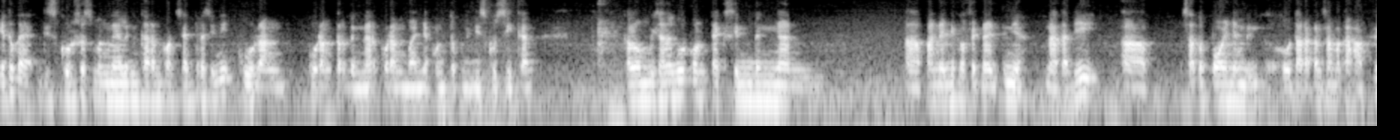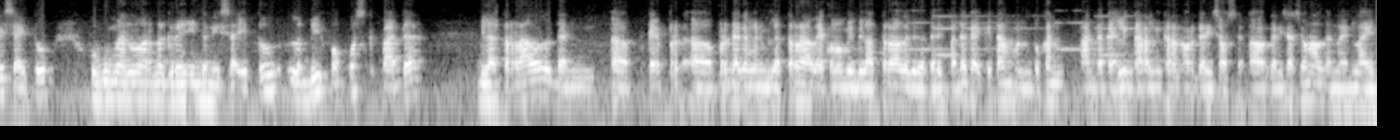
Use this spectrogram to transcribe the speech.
itu kayak diskursus mengenai lingkaran konsentris ini kurang kurang terdengar kurang banyak untuk didiskusikan kalau misalnya gue konteksin dengan uh, pandemi COVID-19 ya. Nah tadi uh, satu poin yang diutarakan sama Kak Hafiz yaitu hubungan luar negeri Indonesia itu lebih fokus kepada bilateral dan uh, kayak per, uh, perdagangan bilateral, ekonomi bilateral gitu daripada kayak kita menentukan ada kayak lingkaran-lingkaran organisasi organisasional dan lain-lain.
